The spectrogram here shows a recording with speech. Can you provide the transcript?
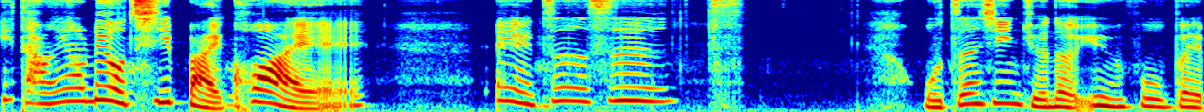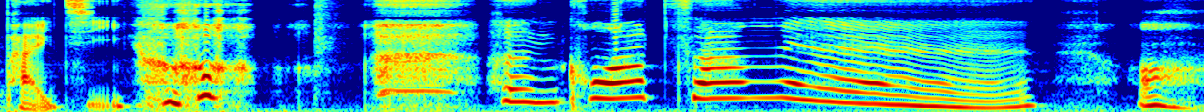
一堂要六七百块，诶诶，真的是，我真心觉得孕妇被排挤。很夸张哎，哦，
